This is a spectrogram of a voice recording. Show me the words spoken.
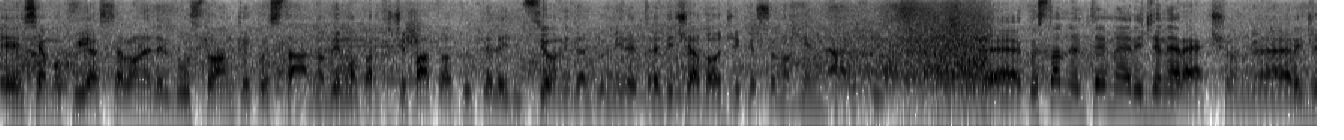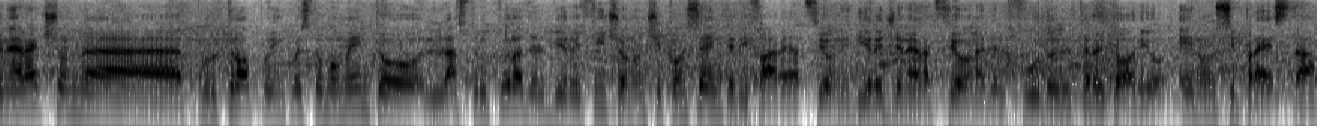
e siamo qui al Salone del Gusto anche quest'anno. Abbiamo partecipato a tutte le edizioni dal 2013 ad oggi che sono biennali. Eh, quest'anno il tema è Regeneration. Regeneration eh, purtroppo in questo momento la struttura del birrificio non ci consente di fare azioni di rigenerazione del food del territorio e non si presta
